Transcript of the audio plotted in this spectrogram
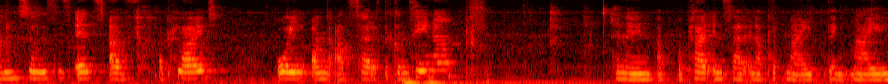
Um so this is it. I've applied oil on the outside of the container. And then I applied inside and I put my thing my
